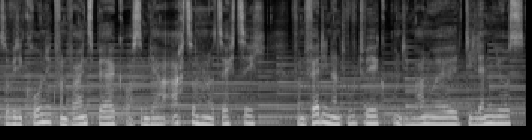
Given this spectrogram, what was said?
sowie die Chronik von Weinsberg aus dem Jahr 1860 von Ferdinand Ludwig und Immanuel Dilenius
